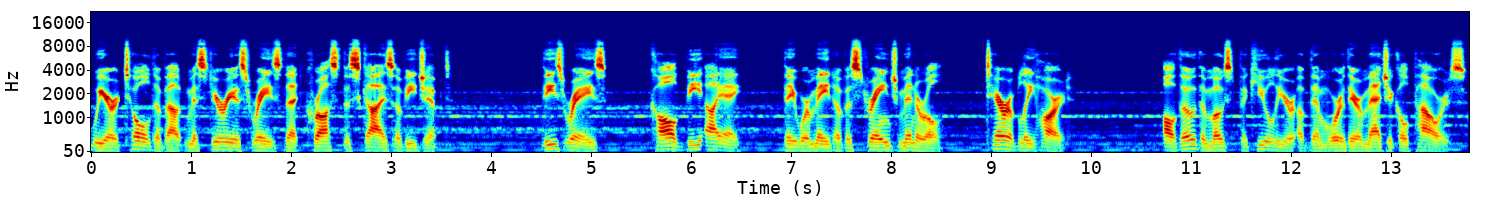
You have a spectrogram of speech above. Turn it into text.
we are told about mysterious rays that crossed the skies of Egypt. These rays, called Bia, they were made of a strange mineral, terribly hard. Although the most peculiar of them were their magical powers.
